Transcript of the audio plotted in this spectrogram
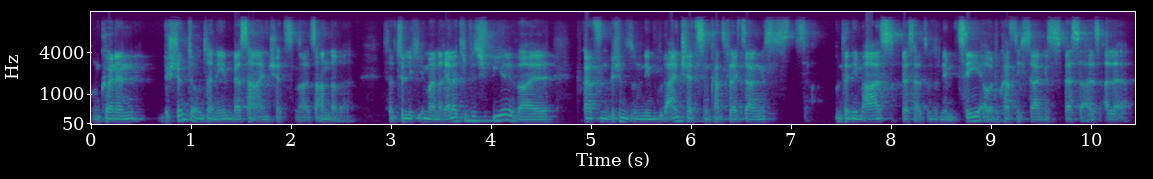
und können bestimmte Unternehmen besser einschätzen als andere. Ist natürlich immer ein relatives Spiel, weil du kannst ein bestimmtes Unternehmen gut einschätzen, kannst vielleicht sagen, ist Unternehmen A ist besser als Unternehmen C, aber du kannst nicht sagen, es ist besser als alle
